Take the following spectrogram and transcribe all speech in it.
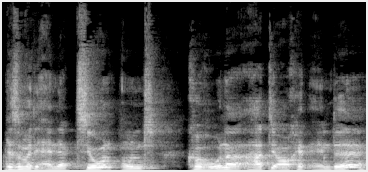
das ist einmal die eine Aktion und Corona hat ja auch ein Ende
